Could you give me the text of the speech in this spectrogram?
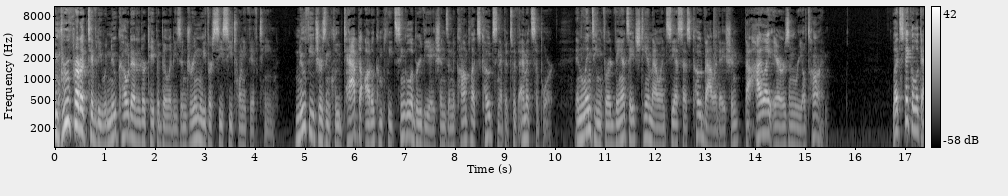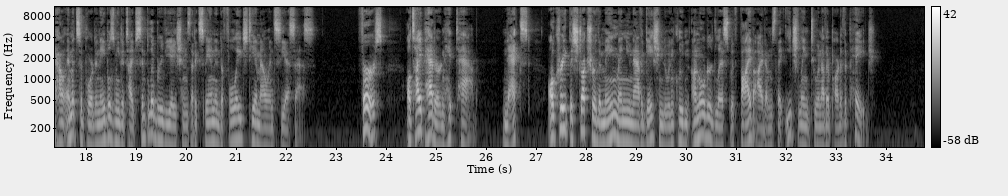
Improve productivity with new code editor capabilities in Dreamweaver CC 2015. New features include tab to autocomplete single abbreviations into complex code snippets with Emmet support, and linting for advanced HTML and CSS code validation that highlight errors in real time. Let's take a look at how Emmet support enables me to type simple abbreviations that expand into full HTML and CSS. First, I'll type header and hit tab. Next, I'll create the structure of the main menu navigation to include an unordered list with five items that each link to another part of the page.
